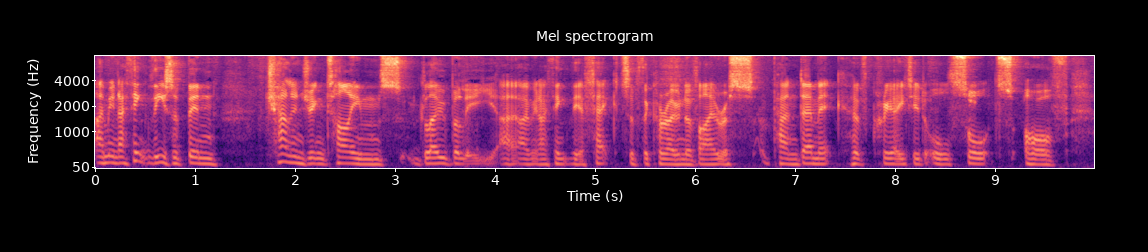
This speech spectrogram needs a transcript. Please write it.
I mean, I think these have been challenging times globally. Uh, I mean, I think the effects of the coronavirus pandemic have created all sorts of Uh,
